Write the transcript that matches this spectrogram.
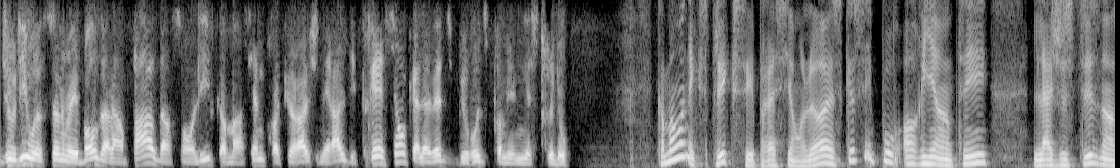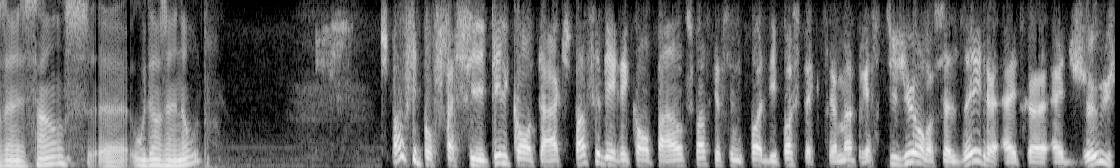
Judy Wilson-Raybould, elle en parle dans son livre comme ancienne procureure générale des pressions qu'elle avait du bureau du premier ministre Trudeau. Comment on explique ces pressions-là? Est-ce que c'est pour orienter la justice dans un sens euh, ou dans un autre? Je pense que c'est pour faciliter le contact. Je pense que c'est des récompenses. Je pense que c'est des postes extrêmement prestigieux, on va se le dire, être, être juge.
